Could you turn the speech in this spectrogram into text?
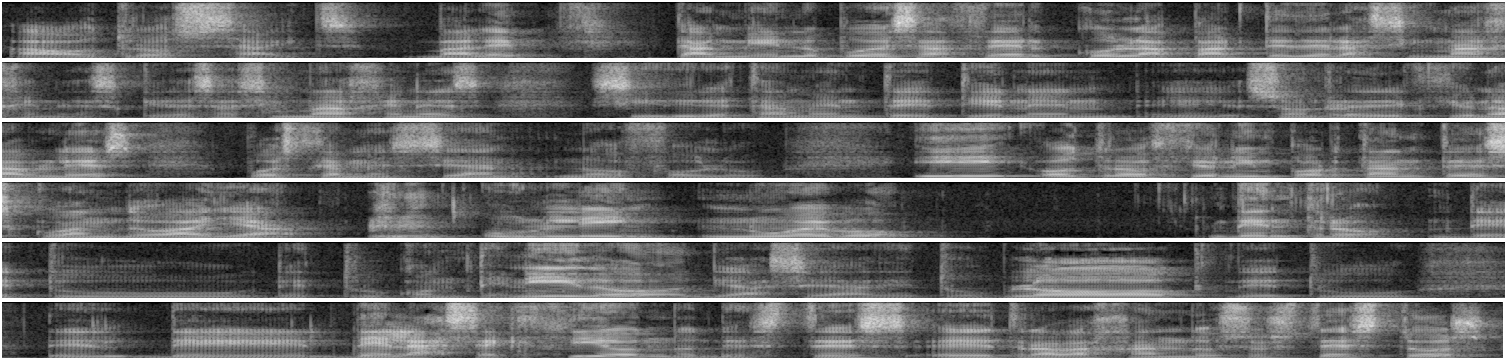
a otros sites, ¿vale? También lo puedes hacer con la parte de las imágenes, que esas imágenes si directamente tienen eh, son redireccionables, pues también sean no follow. Y otra opción importante es cuando haya un link nuevo dentro de tu, de tu contenido, ya sea de tu blog, de, tu, de, la sección donde estés eh, trabajando esos textos,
